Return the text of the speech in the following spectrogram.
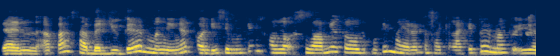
dan apa sabar juga mengingat kondisi mungkin kalau suami atau mungkin mayoritas laki-laki itu emang iya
